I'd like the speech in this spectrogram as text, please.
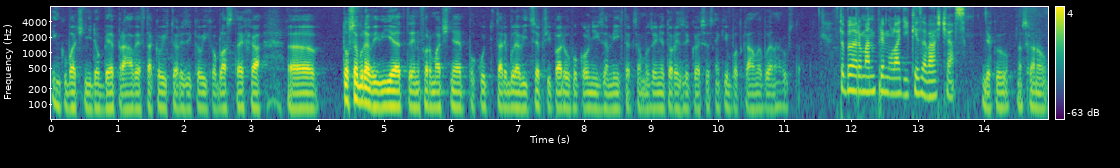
inkubační době právě v takovýchto rizikových oblastech a to se bude vyvíjet informačně, pokud tady bude více případů v okolních zemích, tak samozřejmě to riziko, jestli se s někým potkáme, bude narůstat. To byl Roman Primula, díky za váš čas. Děkuji, naschledanou.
